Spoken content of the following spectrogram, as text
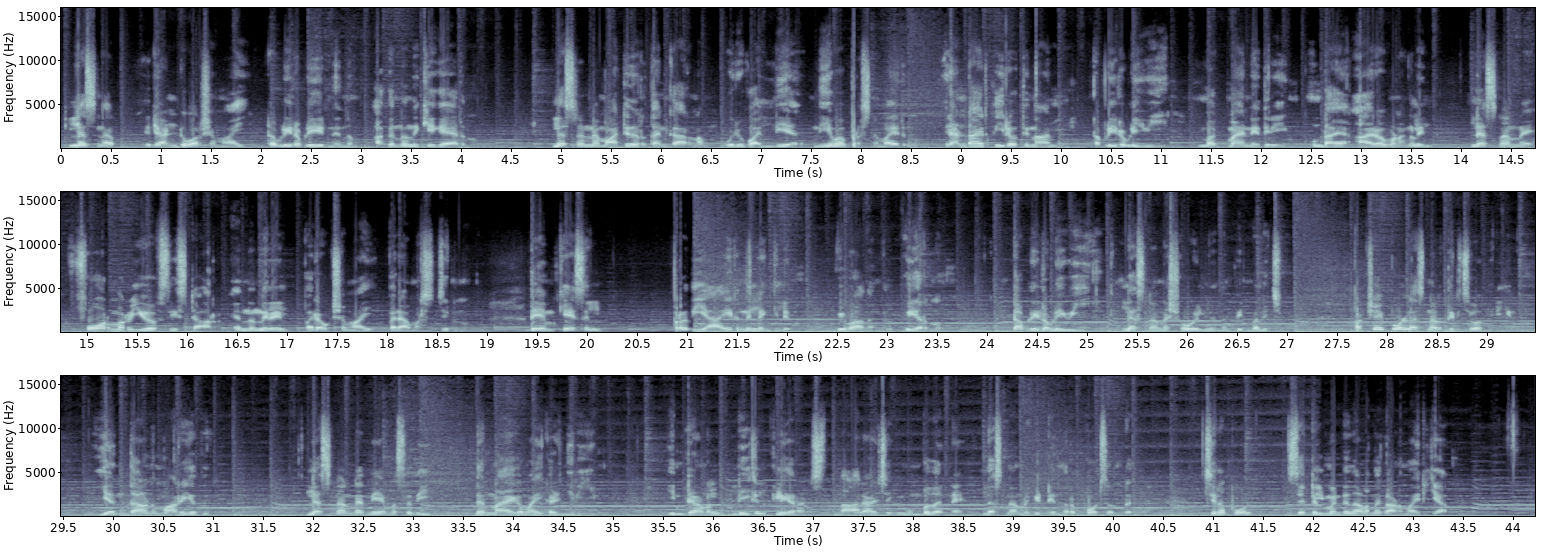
ലെസ്നർ രണ്ടു വർഷമായി ഡബ്ല്യു ഡബ്ല്യുയിൽ നിന്നും അകന്നു നിൽക്കുകയായിരുന്നു. ലെസ്നറിനെ മാറ്റി നിർത്താൻ കാരണം ഒരു വലിയ നിയമപ്രശ്നമായിരുന്നു. രണ്ടായിരത്തി ഇരുപത്തിനാലിൽ ഡബ്ല്യു ഡബ്ല്യു ഇ മക്മാനെതിരെയും ഉണ്ടായ ആരോപണങ്ങളിൽ ലെസ്നറിനെ former U F C star എന്ന നിലയിൽ പരോക്ഷമായി പരാമർശിച്ചിരുന്നു. ഇദ്ദേഹം കേസിൽ പ്രതിയായിരുന്നില്ലെങ്കിലും വിവാദങ്ങൾ ഉയർന്നു. ഡബ്ല്യു ഡബ്ല്യു ഇ ലെസ്നറിനെ ഷോയിൽ നിന്നും പിൻവലിച്ചു. പക്ഷേ ഇപ്പോൾ ലെസ്നർ തിരിച്ചു വന്നിരിക്കുന്നു. എന്താണ് മാറിയത്? ലെസ്നറിന്റെ നിയമസ്ഥിതി നിർണായകമായി കഴിഞ്ഞിരിക്കും ഇന്റേണൽ ലീഗൽ ക്ലിയറൻസ് നാലാഴ്ചയ്ക്ക് മുമ്പ് തന്നെ ലെസ്നറിന് കിട്ടിയെന്ന റിപ്പോർട്ട്സ് ഉണ്ട്. ചിലപ്പോൾ സെറ്റിൽമെന്റ് നടന്നു കാണുമായിരിക്കാം.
